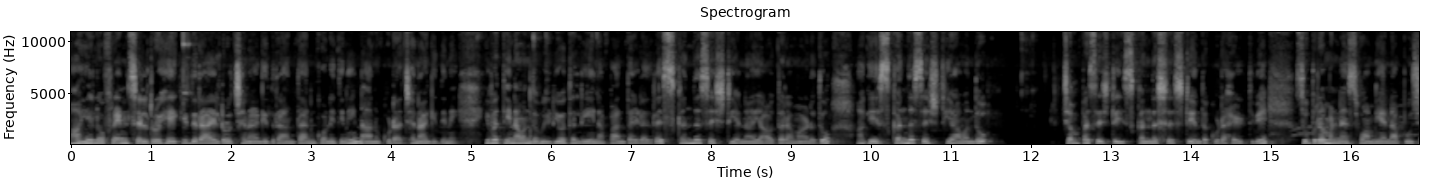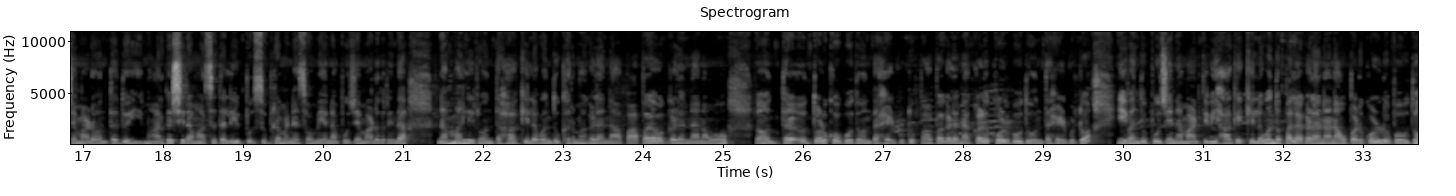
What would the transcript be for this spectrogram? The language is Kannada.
ಹಾಯ್ ಎಲ್ಲೋ ಫ್ರೆಂಡ್ಸ್ ಎಲ್ಲರೂ ಹೇಗಿದ್ದೀರಾ? ಎಲ್ಲರೂ ಚೆನ್ನಾಗಿದ್ದೀರಾ ಅಂತ ಅಂದ್ಕೊಂಡಿದ್ದೀನಿ ನಾನು ಕೂಡ ಚೆನ್ನಾಗಿದ್ದೀನಿ. ಇವತ್ತಿನ ಒಂದು ವಿಡಿಯೋದಲ್ಲಿ ಏನಪ್ಪ ಅಂತ ಹೇಳಿದ್ರೆ, ಸ್ಕಂದ ಷಷ್ಠಿಯನ್ನು ಯಾವ ಥರ ಮಾಡೋದು? ಹಾಗೆ ಸ್ಕಂದ ಷಷ್ಠಿಯ ಒಂದು ಚಂಪಷಷ್ಠಿ ಸ್ಕಂದ ಷಷ್ಠಿ ಅಂತ ಕೂಡ ಹೇಳ್ತೀವಿ. ಸುಬ್ರಹ್ಮಣ್ಯ ಸ್ವಾಮಿಯನ್ನು ಪೂಜೆ ಮಾಡುವಂಥದ್ದು ಈ ಮಾರ್ಗಶಿರ ಮಾಸದಲ್ಲಿ ಸುಬ್ರಹ್ಮಣ್ಯ ಸ್ವಾಮಿಯನ್ನು ಪೂಜೆ ಮಾಡೋದರಿಂದ ನಮ್ಮಲ್ಲಿರುವಂತಹ ಕೆಲವೊಂದು ಕರ್ಮಗಳನ್ನು, ಪಾಪಗಳನ್ನು ನಾವು ತೊಳ್ಕೊಬೋದು ಅಂತ ಹೇಳ್ಬಿಟ್ಟು, ಪಾಪಗಳನ್ನು ಕಳ್ಕೊಳ್ಬೋದು ಅಂತ ಹೇಳ್ಬಿಟ್ಟು ಈ ಒಂದು ಪೂಜೆನ ಮಾಡ್ತೀವಿ. ಹಾಗೆ ಕೆಲವೊಂದು ಫಲಗಳನ್ನು ನಾವು ಪಡ್ಕೊಳ್ಳಬಹುದು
